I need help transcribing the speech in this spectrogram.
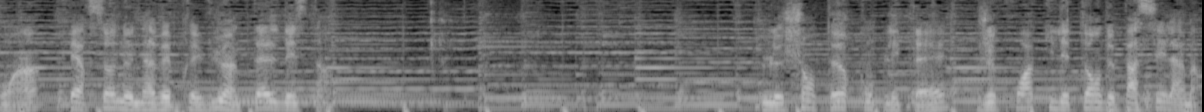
Point, personne n'avait prévu un tel destin. Le chanteur complétait, je crois qu'il est temps de passer la main.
